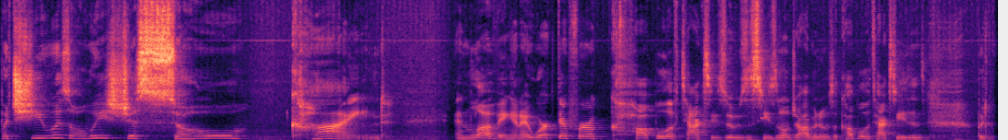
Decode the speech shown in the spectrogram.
But she was always just so kind and loving. And I worked there for a couple of tax seasons. It was a seasonal job and it was a couple of tax seasons. But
